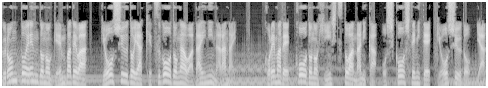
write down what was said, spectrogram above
フロントエンドの現場では、凝集度や結合度が話題にならない。これまでコードの品質とは何かを試行してみて凝集度や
